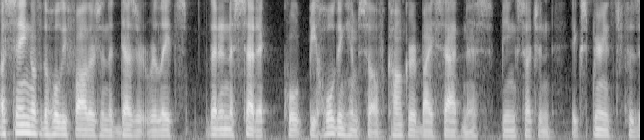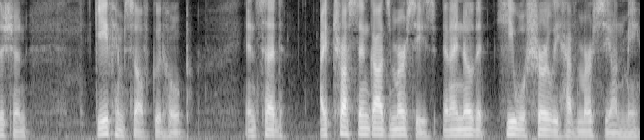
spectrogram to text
A saying of the Holy Fathers in the desert relates that an ascetic quote, beholding himself conquered by sadness, being such an experienced physician, gave himself good hope, and said, I trust in God's mercies, and I know that He will surely have mercy on me.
